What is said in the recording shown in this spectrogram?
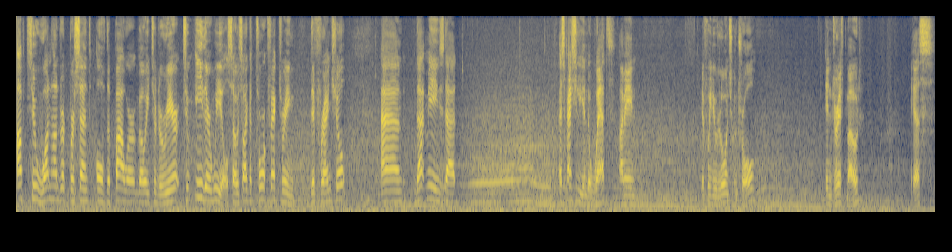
up to 100% of the power going to the rear to either wheel. So it's like a torque vectoring differential. And that means that, especially in the wet, I mean, if we do launch control in drift mode, yes,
